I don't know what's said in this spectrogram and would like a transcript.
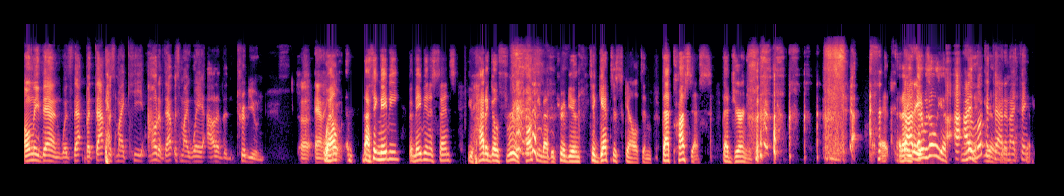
Only then was that, but that was my key out of that was my way out of the Tribune. Uh, well, I think maybe, but maybe in a sense, you had to go through talking about the Tribune to get to Skeleton. That process, that journey. and, and, I, and, it was only I look at really. that and I think, yeah.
